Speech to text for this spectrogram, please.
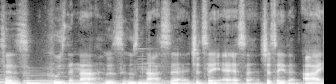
says, Who's the Na? Who's who's Naaseh? It should say E'esa. It should say that I,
